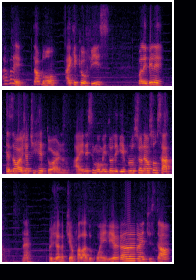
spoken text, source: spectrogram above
aí eu falei: "Tá bom". Aí o que que eu fiz? Falei: "Beleza, ó, eu já te retorno. Aí nesse momento eu liguei pro seu Nelson Sato, né? Eu já tinha falado com ele antes tal,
